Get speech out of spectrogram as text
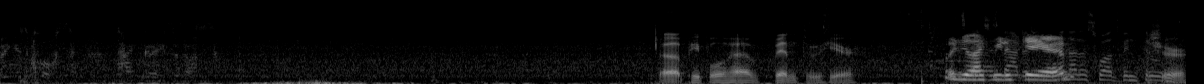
ring is close. Time graces us. Uh, people have been through here. Would you like me to started. Another squad's been through. Sure.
